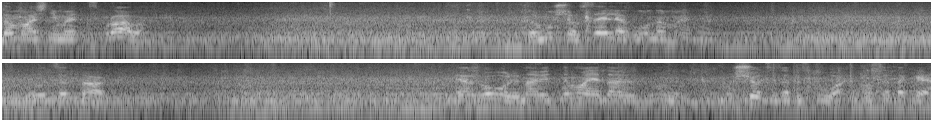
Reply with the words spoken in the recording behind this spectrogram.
домашніми справами. Тому що все лягло на мене. Оце так. Я ж говорю, навіть немає, да, ну, ну що це за дискування? Оце таке.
